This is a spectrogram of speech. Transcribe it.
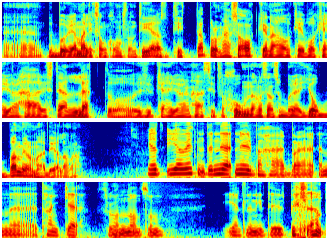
Eh, då börjar man liksom konfronteras och titta på de här sakerna. Okej, okay, vad kan jag göra här istället? Och hur kan jag göra den här situationen? Och sen så börja jobba med de här delarna. Jag, jag vet inte, nu är det bara här bara en eh, tanke från mm. någon som egentligen inte är utbildad.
